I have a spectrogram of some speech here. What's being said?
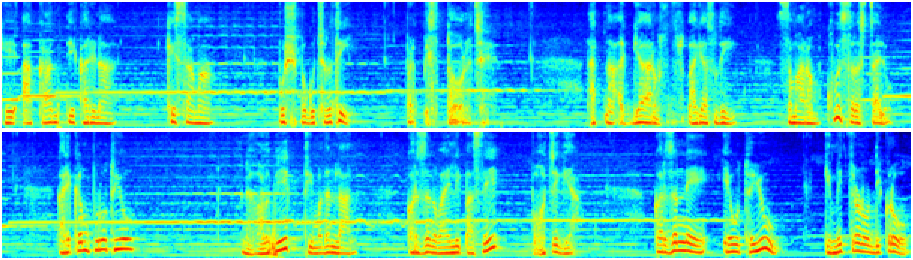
કે આ ક્રાંતિકારીના ખિસ્સામાં પુષ્પગુચ્છ નથી, પણ પિસ્તોલ છે. રાતના અગિયાર વાગ્યા સુધી સમારંભ ખૂબ સરસ ચાલ્યો. કાર્યક્રમ પૂરો થયો અને હળવેકથી મદનલાલ કરઝન વાયલી પાસે પહોંચી ગયા. કરઝનને એવું થયું કે મિત્રનો દીકરો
